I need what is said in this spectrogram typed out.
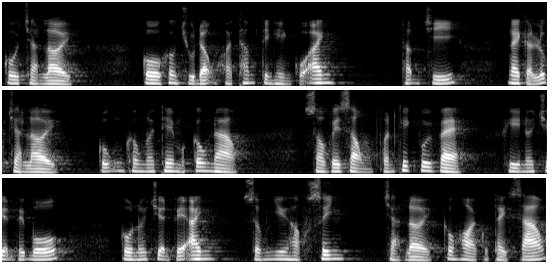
Cô trả lời. Cô không chủ động hỏi thăm tình hình của anh. Thậm chí, Ngay cả lúc trả lời, Cũng không nói thêm một câu nào. So với giọng phấn khích vui vẻ Khi nói chuyện với bố, Cô nói chuyện với anh Giống như học sinh Trả lời câu hỏi của thầy giáo.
